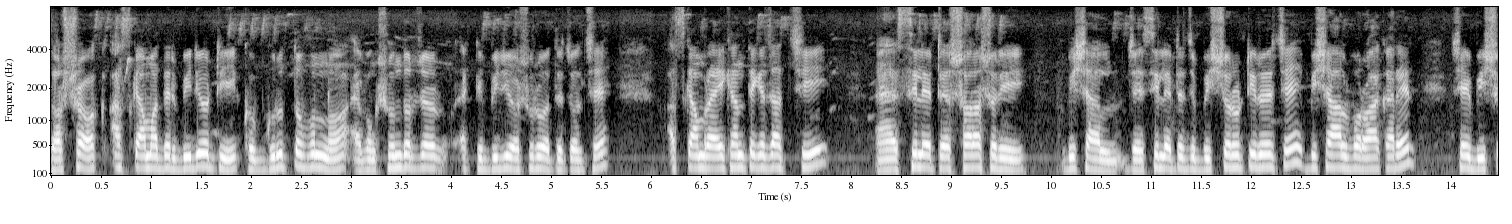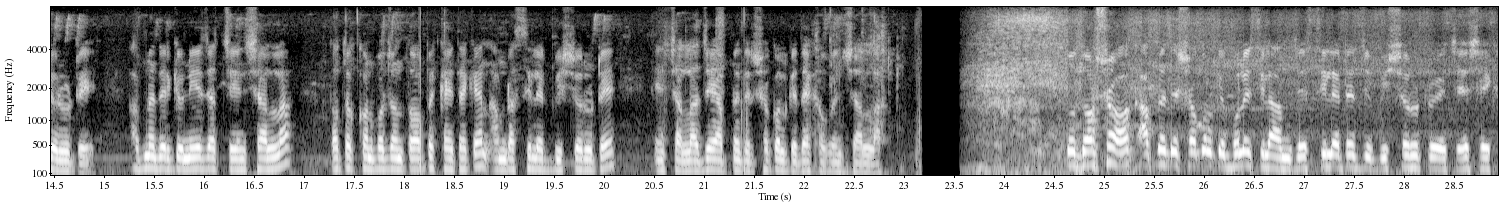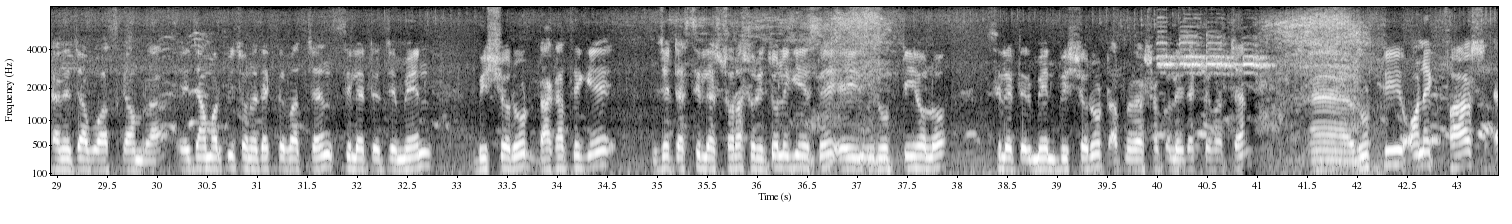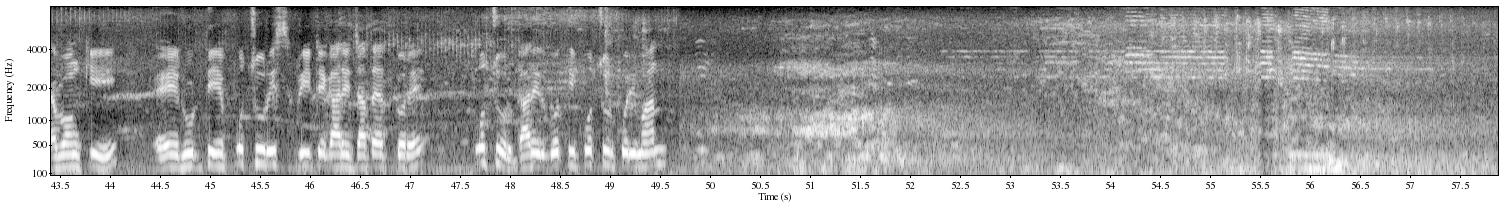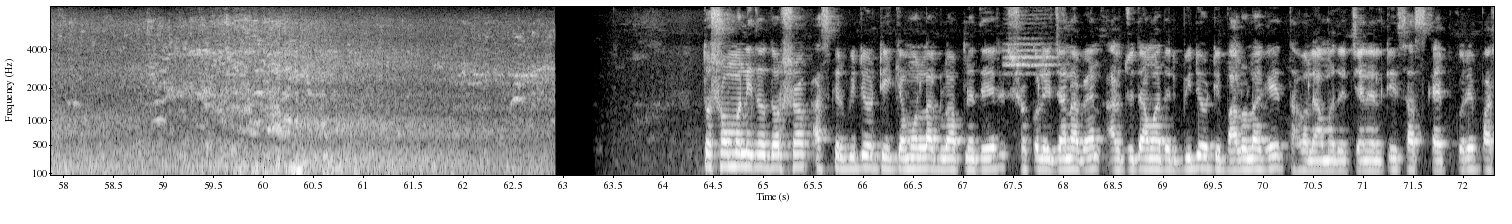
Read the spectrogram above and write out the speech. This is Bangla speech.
দর্শক, আজকে আমাদের ভিডিওটি খুব গুরুত্বপূর্ণ এবং সৌন্দর্যের একটি ভিডিও শুরু হতে চলছে। আজকে আমরা এখান থেকে যাচ্ছি সিলেটের সরাসরি বিশাল যে সিলেটের যে বিশ্ব রুটি রয়েছে, বিশাল বড় আকারের সেই বিশ্ব রুটে। আপনাদেরকেও নিয়ে যাচ্ছে ইনশাল্লাহ। ততক্ষণ পর্যন্ত অপেক্ষায় থাকেন, আমরা সিলেট বিশ্ব রুটে ইনশাল্লাহ যে আপনাদের সকলকে দেখাবো ইনশাল্লাহ। তো দর্শক, আপনাদের সকলকে বলেছিলাম যে সিলেটের যে বিশ্ব রুট রয়েছে, সেখানে যাব আজকে আমরা। এই যে আমার পিছনে দেখতে পাচ্ছেন, সিলেটের যে মেন বিশ্ব রুট, ঢাকা থেকে যেটা সিলেট সরাসরি চলে গিয়েছে, এই রুটটি হলো সিলেটের মেন বিশ্ব রুট। আপনারা সকলেই দেখতে পাচ্ছেন। রুটটি অনেক ফাস্ট এবং কি, এই রুট দিয়ে প্রচুর স্পিডে গাড়ি যাতায়াত করে। প্রচুর, গাড়ির গতি প্রচুর পরিমাণ। তো সম্মানিত দর্শক, আজকের ভিডিওটি কেমন লাগল আপনাদের সকলে জানাবেন। আর যদি আমাদের ভিডিওটি ভালো লাগে, তাহলে আমাদের চ্যানেলটি সাবস্ক্রাইব করে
